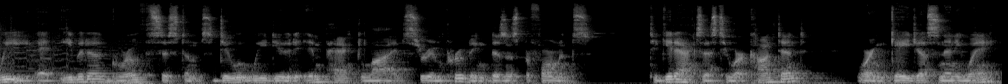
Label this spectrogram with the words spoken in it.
We at EBITDA Growth Systems do what we do to impact lives through improving business performance. To get access to our content or engage us in any way,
